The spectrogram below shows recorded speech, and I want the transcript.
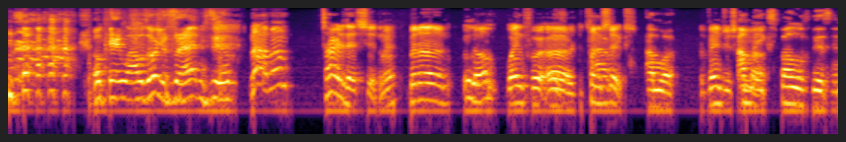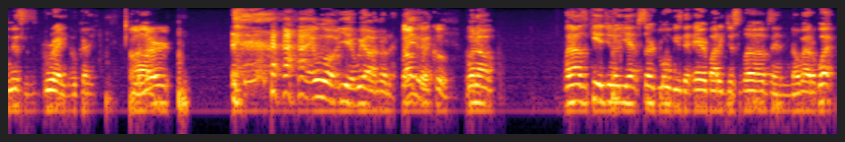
okay, well I was on your side until Nah, man, I'm tired of that shit, man. But uh, you know, I'm waiting for uh the 26th I'm a Avengers I'm gonna out. expose this and this is great, okay? I'm a um, nerd. well, yeah, we all know that. But Okay, anyway, cool. when um when I was a kid, you know, you have certain movies that everybody just loves, and no matter what,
